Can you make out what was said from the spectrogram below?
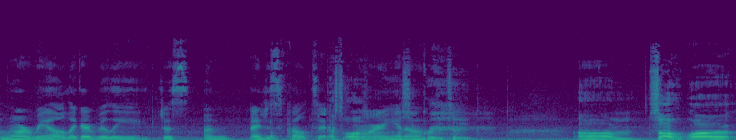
more real. Like I really just um, I just felt it That's awesome. more. You That's know. a great take. Um, so, uh,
